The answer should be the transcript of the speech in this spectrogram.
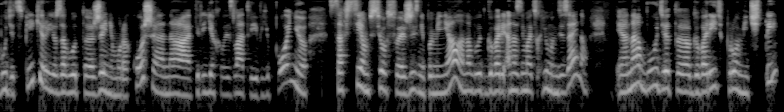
будет спикер, ее зовут Женя Муракоши, она переехала из Латвии в Японию, совсем все в своей жизни поменяла, она будет говорить, она занимается human дизайном, и она будет говорить про мечты,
